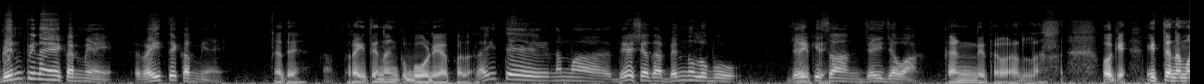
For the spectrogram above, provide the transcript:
ಬೆನ್ಪಿನಯೇ ಕಮ್ಮಿ ಆಯ್ ರೈತೆ ಕಮ್ಮಿ ಆಯ್. ಅದೇ ರೈತೆ ನಂಗೆ ಬೋಡಿ ಪದ ರೈತೆ ನಮ್ಮ ದೇಶದ ಬೆನ್ನುಲುಬು ಜೈ ಕಿಸಾನ್ ಜೈ ಜವಾನ್. ಖಂಡಿತವಲ್ಲ. ಓಕೆ ಇತ್ತ ನಮ್ಮ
